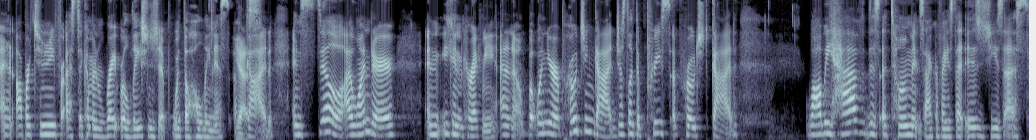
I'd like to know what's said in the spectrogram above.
an opportunity for us to come in right relationship with the holiness of Yes. God. And still, I wonder. And you can correct me, I don't know. But when you're approaching God, just like the priests approached God, while we have this atonement sacrifice that is Jesus,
